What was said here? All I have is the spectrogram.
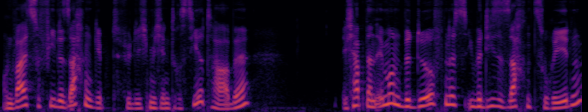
Und weil es so viele Sachen gibt, für die ich mich interessiert habe, ich habe dann immer ein Bedürfnis, über diese Sachen zu reden.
